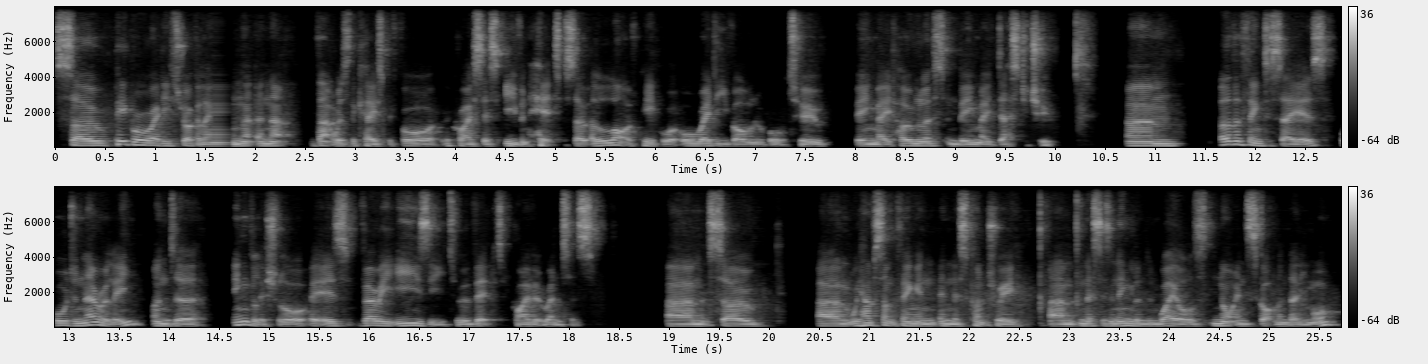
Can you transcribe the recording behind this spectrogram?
So people were already struggling, and that, that was the case before the crisis even hit. So a lot of people were already vulnerable to being made homeless and being made destitute. Um, other thing to say is ordinarily under English law, it is very easy to evict private renters. Um, so um, we have something in, in this country, um, and this is in England and Wales, not in Scotland anymore,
